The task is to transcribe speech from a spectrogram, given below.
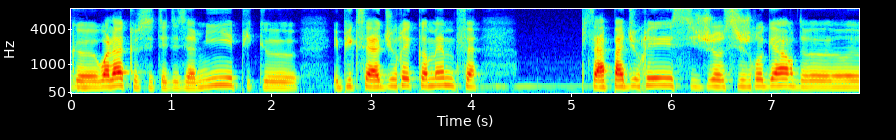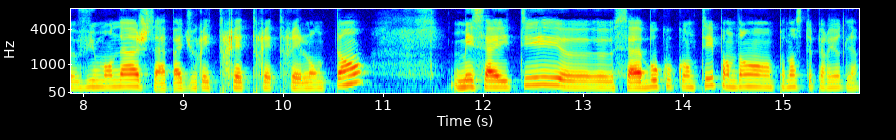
Que voilà que c'était des amis et puis que et puis que ça a duré quand même enfin ça a pas duré si je si je regarde euh, vu mon âge ça a pas duré très très très longtemps mais ça a été euh, ça a beaucoup compté pendant pendant cette période-là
